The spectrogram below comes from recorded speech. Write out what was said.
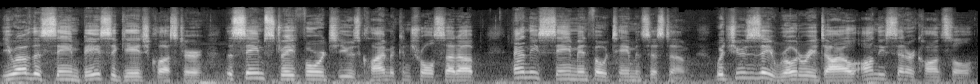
You have the same basic gauge cluster, the same straightforward to use climate control setup, and the same infotainment system, which uses a rotary dial on the center console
